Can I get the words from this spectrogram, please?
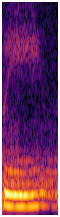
see.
